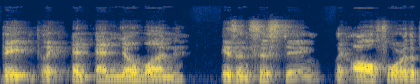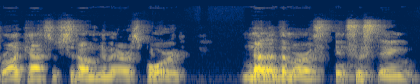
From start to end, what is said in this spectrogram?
they like and and no one is insisting like all four of the broadcasters sit on the Numeris board none of them are insisting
